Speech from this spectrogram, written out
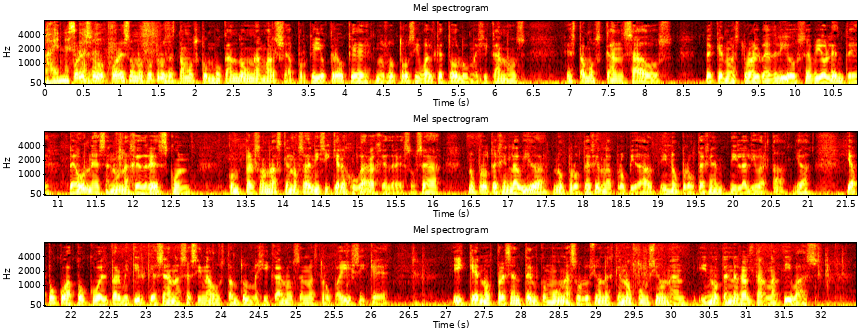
Va en por eso, por eso nosotros estamos convocando a una marcha, porque yo creo que nosotros, igual que todos los mexicanos, estamos cansados de que nuestro albedrío se violente peones en un ajedrez con, con personas que no saben ni siquiera jugar ajedrez. O sea, no protegen la vida, no protegen la propiedad y no protegen ni la libertad. Ya, ya poco a poco el permitir que sean asesinados tantos mexicanos en nuestro país y que y que nos presenten como unas soluciones que no funcionan y no tener alternativas,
